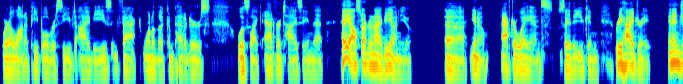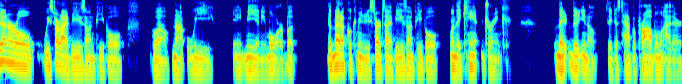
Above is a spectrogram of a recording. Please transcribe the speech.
where a lot of people received IVs. In fact, one of the competitors was like advertising that, "Hey, I'll start an IV on you." Uh, you know, after weigh-ins, so that you can rehydrate. And in general, we start IVs on people. Well, not we, me anymore, but the medical community starts IVs on people when they can't drink they, they you know they just have a problem either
